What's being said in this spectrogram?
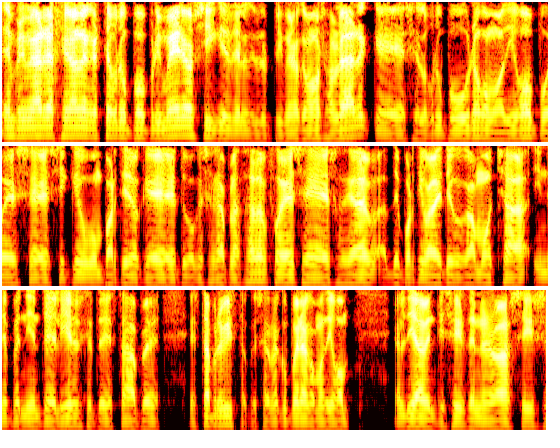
En primera regional, en este grupo primero, sí que del primero que vamos a hablar, que es el grupo 1, como digo, pues eh, sí que hubo un partido que tuvo que ser aplazado, fue ese Sociedad Deportiva Atlético Camocha Independiente de Lieres, que te está, está previsto que se recupera, como digo, el día 26 de enero a las 6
